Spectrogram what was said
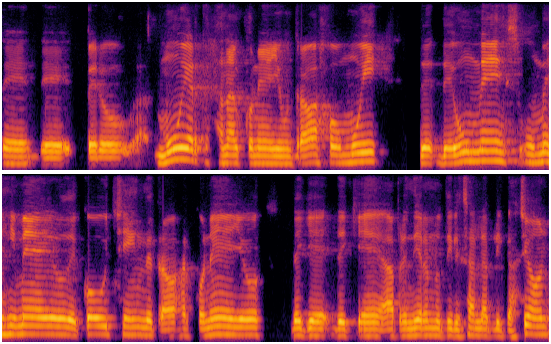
de, pero muy artesanal con ellos, un trabajo muy de, de, un mes, un mes y medio de coaching, de trabajar con ellos, de que, de que aprendieran a utilizar la aplicación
